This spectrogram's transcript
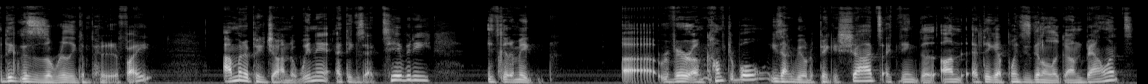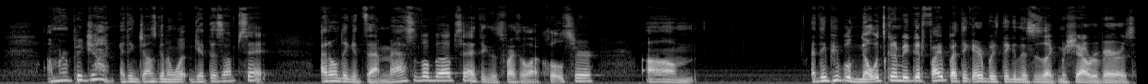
I think this is a really competitive fight. I'm gonna pick John to win it. I think his activity is gonna make uh, Rivera uncomfortable. He's not gonna be able to pick his shots. I think the on, I think at points he's gonna look unbalanced. I'm gonna pick John. I think John's gonna w- get this upset. I don't think it's that massive of an upset. I think this fight's a lot closer. Um, I think people know it's gonna be a good fight, but I think everybody's thinking this is like Michel Rivera's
